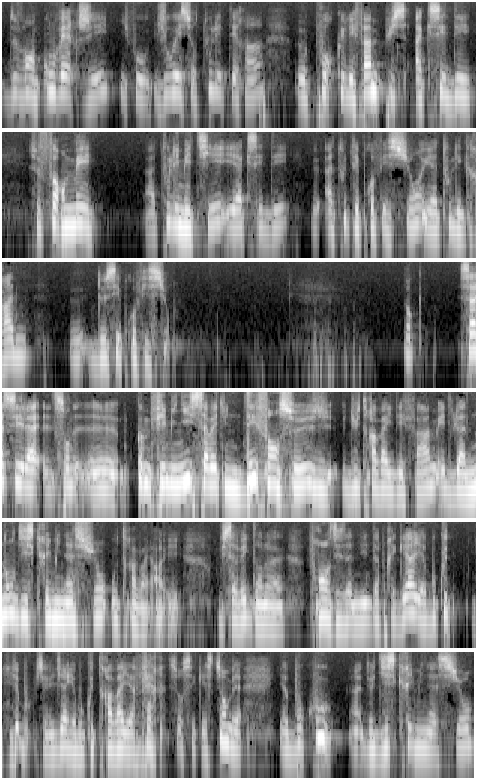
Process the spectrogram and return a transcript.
devant converger, il faut jouer sur tous les terrains pour que les femmes puissent accéder, se former à tous les métiers et accéder à toutes les professions et à tous les grades de ces professions ça, c'est euh, comme féministe, ça va être une défenseuse du travail des femmes et de la non-discrimination au travail. Vous savez que dans la France des années d'après-guerre, il y a beaucoup, dire, il y a beaucoup de travail à faire sur ces questions, mais il y a beaucoup hein, de discrimination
